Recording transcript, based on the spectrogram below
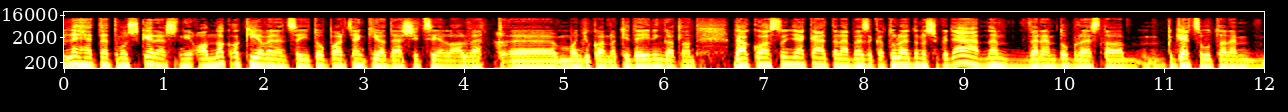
lehetett most keresni annak, aki a Velencei tópartján kiadási céllal vett mondjuk annak idején ingatlan. De akkor azt mondja, mondják általában ezek a tulajdonosok, hogy á, nem verem dobra ezt a gecót, hanem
